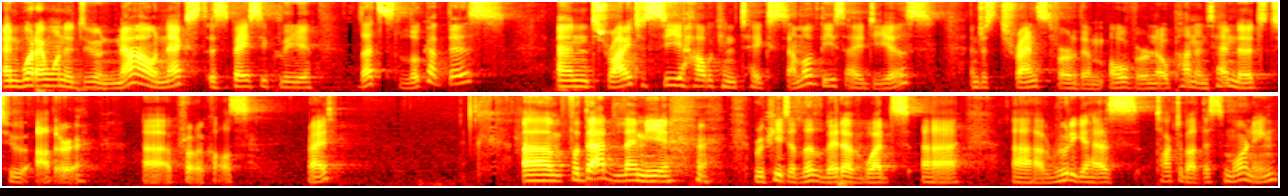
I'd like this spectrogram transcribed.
And what I want to do now, next, is basically, let's look at this and try to see how we can take some of these ideas and just transfer them over, no pun intended, to other uh, protocols, right? Um, for that, let me repeat a little bit of what uh, uh, Rudiger has talked about this morning.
